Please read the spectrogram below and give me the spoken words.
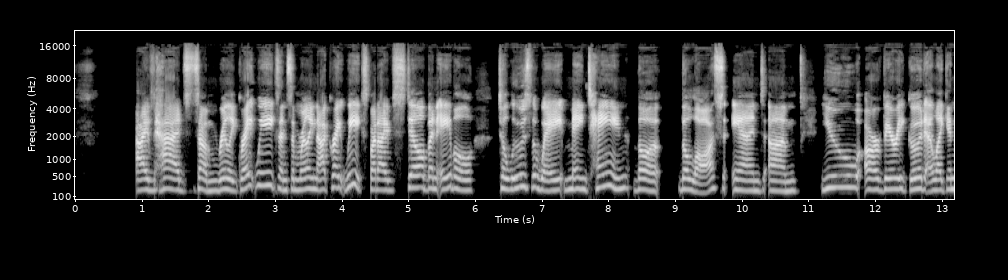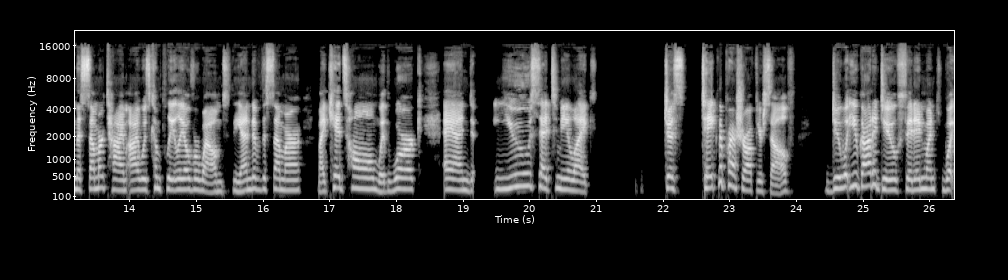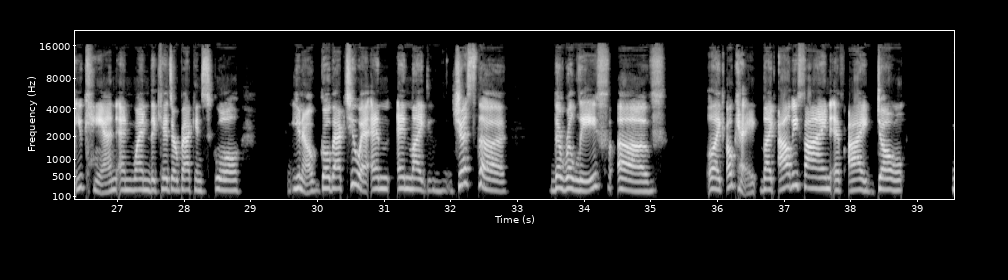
I've had some really great weeks and some really not great weeks, but I've still been able to lose the weight, maintain the the loss, and um, you are very good at like in the summertime. I was completely overwhelmed. The end of the summer, my kids home with work, and you said to me like, just take the pressure off yourself. Do what you got to do, fit in when what you can, and when the kids are back in school, you know go back to it and and like just the the relief of like okay like i'll be fine if i don't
